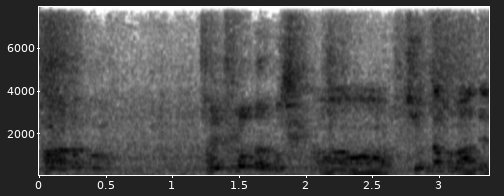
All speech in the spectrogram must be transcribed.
잘안 닦아. 잘 풀었다는 거지. 어, 어. 지금 닦으면 안 돼.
